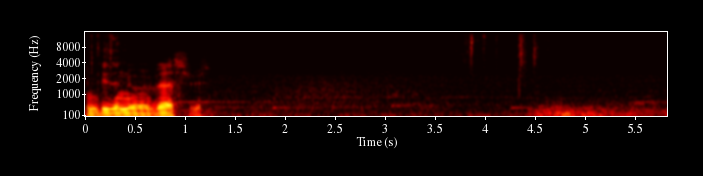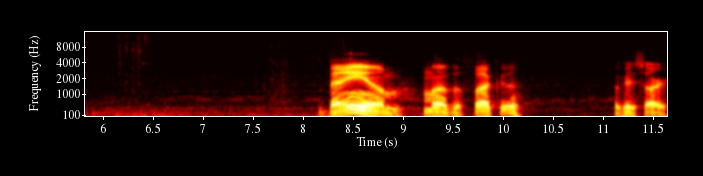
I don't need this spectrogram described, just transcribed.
Can be the new investors. Bam! Motherfucker. Okay, sorry.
